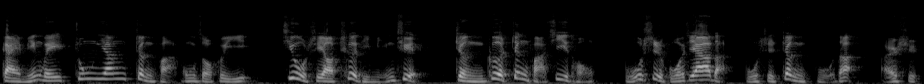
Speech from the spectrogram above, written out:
改名为中央政法工作会议，就是要彻底明确，整个政法系统不是国家的，不是政府的，而是。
